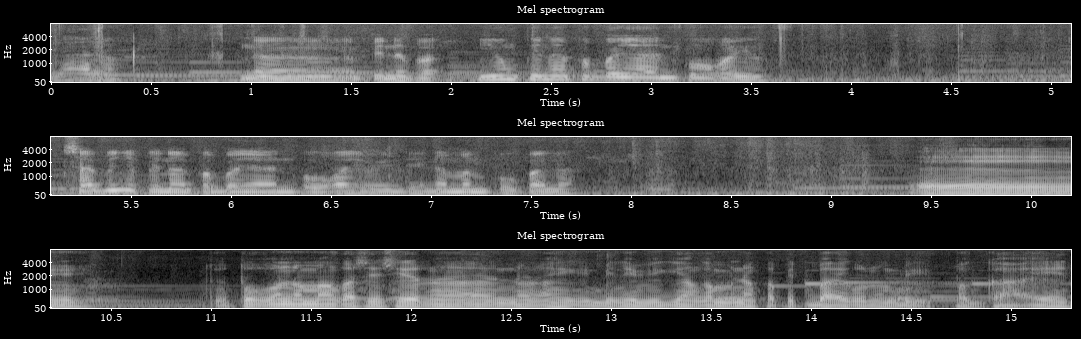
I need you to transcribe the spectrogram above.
Na ano? Na pinapa yung pinapabayaan po kayo. Sabi niya, pinapabayaan po kayo. Hindi naman po pala. Eh, totoo naman kasi sir na, na binibigyan kami ng kapitbahay ko ng pagkain.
